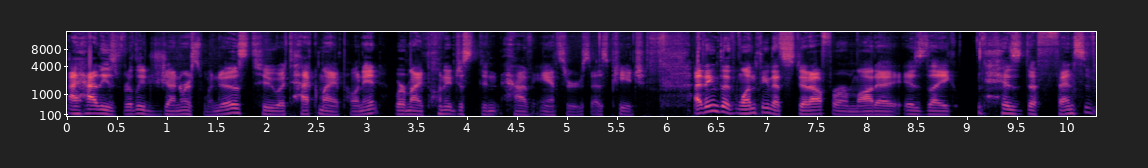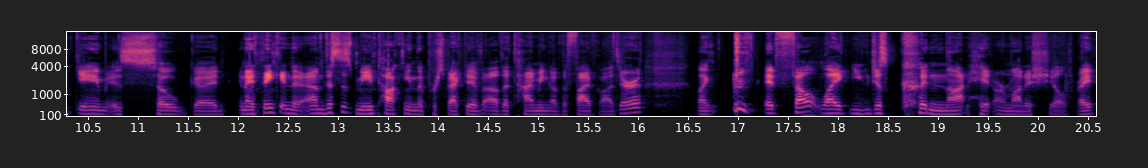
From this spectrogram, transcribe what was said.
I had these really generous windows to attack my opponent where my opponent just didn't have answers as Peach. I think the one thing that stood out for Armada is like his defensive game is so good. And I think in the um, this is me talking in the perspective of the timing of the Five Gods era. Like it felt like you just could not hit Armada's shield, right?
